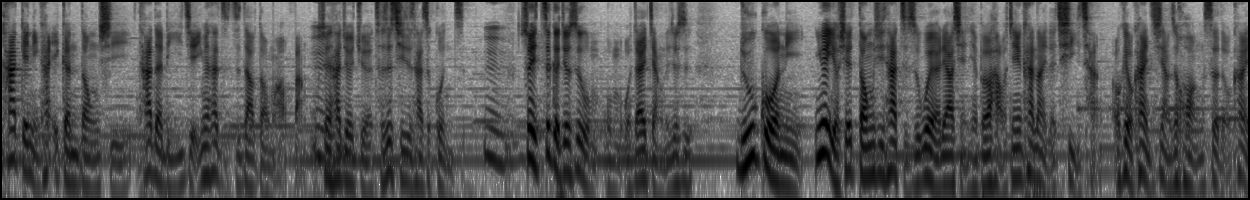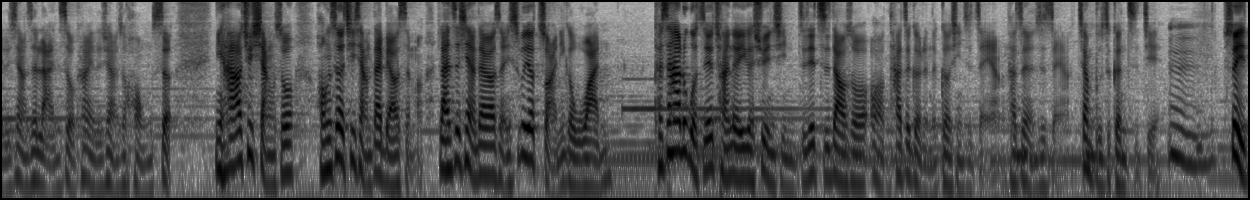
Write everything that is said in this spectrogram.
他给你看一根东西，他的理解，因为他只知道逗猫棒，嗯、所以他就觉得，可是其实他是棍子。嗯，所以这个就是我我我在讲的，就是如果你因为有些东西它只是为了要显现，比如好，我今天看到你的气场，OK，我看你的气场是黄色的，我看你的气场是蓝色，我看你的气场是红色，你还要去想说红色气场代表什么，蓝色气场代表什么，你是不是要转一个弯？可是他如果直接传的一个讯息，你直接知道说，哦，他这个人的个性是怎样，他这个人是怎样，这样不是更直接？嗯，所以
